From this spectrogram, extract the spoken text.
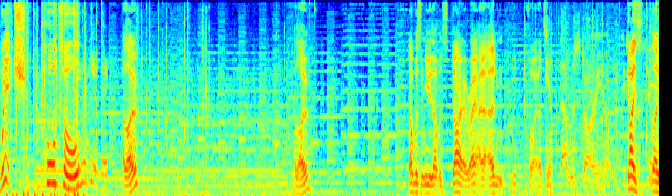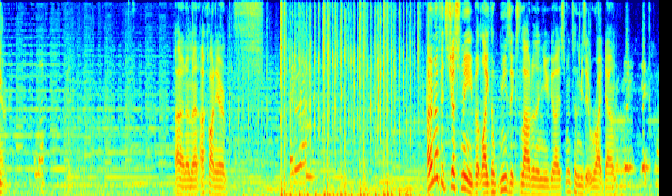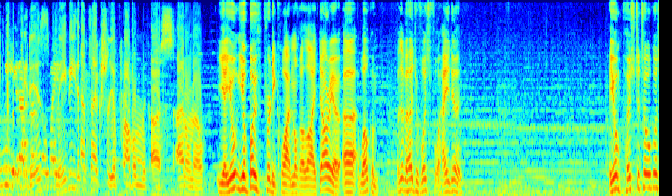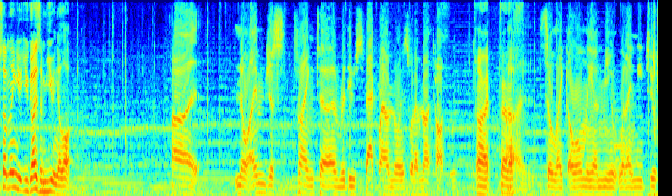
Which portal... Hello? Hello? That wasn't you, that was Dario, right? I, I didn't... I thought I heard something. Yep, that was Dario. Guys, like... I don't know, man. I can't hear him. I don't know if it's just me, but like the music's louder than you guys. I'm gonna turn the music right down. It, it's weird. It is. Maybe that's actually a problem with us. I don't know. Yeah, you're you're both pretty quiet. I'm not gonna lie. Dario, uh, welcome. I've never heard your voice before. How you doing? Are you on push to talk or something? You you guys are muting a lot. Uh, no, I'm just trying to reduce background noise when I'm not talking. Alright, fair enough. Uh, so like I'll only unmute when I need to.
